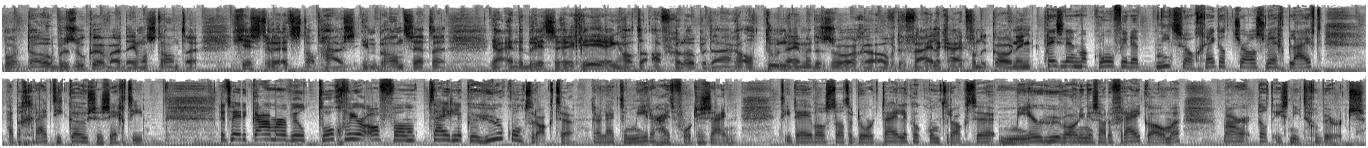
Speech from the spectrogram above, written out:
Bordeaux bezoeken... waar demonstranten gisteren het stadhuis in brand zetten. Ja, en de Britse regering had de afgelopen dagen al toenemende zorgen... over de veiligheid van de koning. President Macron vindt het niet zo gek dat Charles wegblijft. Hij begrijpt die keuze, zegt hij. De Tweede Kamer wil toch weer af van tijdelijke huurcontracten. Daar lijkt een meerderheid voor te zijn. Het idee was dat er door tijdelijke contracten meer huurwoningen zouden vrijkomen. Maar dat is niet gebeurd.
